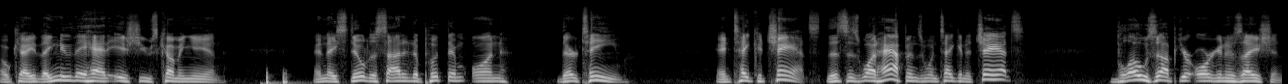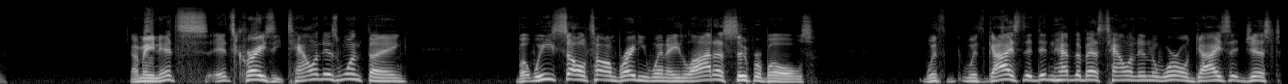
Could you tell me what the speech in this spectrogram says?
Okay, they knew they had issues coming in. And they still decided to put them on their team and take a chance. This is what happens when taking a chance blows up your organization. I mean, it's it's crazy. Talent is one thing, but we saw Tom Brady win a lot of Super Bowls with with guys that didn't have the best talent in the world, guys that just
